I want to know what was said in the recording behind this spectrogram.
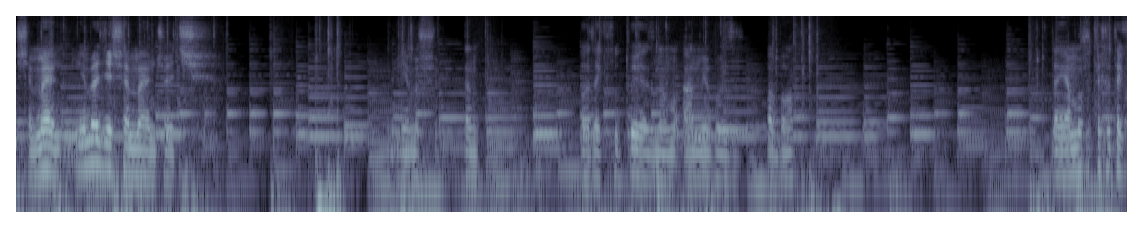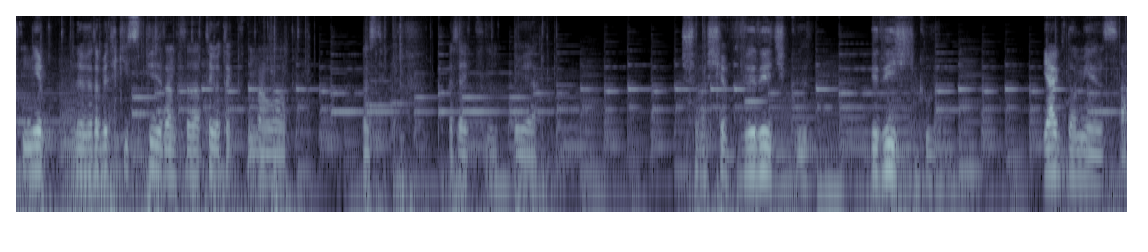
Się mę... nie będzie się męczyć. Wiemy szybko ten rekrutuję znowu armię, bo że słabo. Ja może trochę tak nie robię taki speedrun, to dlatego tak mało nas rekrutuję. Trzeba się wyryć, kur... Wyryć, kur... Jak do mięsa.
